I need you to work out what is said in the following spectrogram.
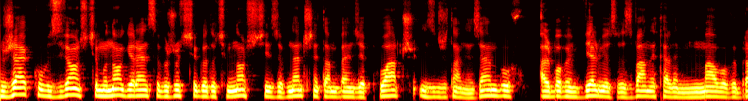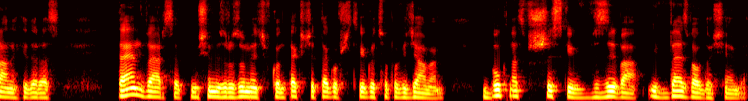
rzekł: Zwiążcie mu nogi, ręce, wyrzućcie go do ciemności zewnętrznej, tam będzie płacz i zgrzytanie zębów, albowiem wielu jest wyzwanych, ale mało wybranych. I teraz ten werset musimy zrozumieć w kontekście tego wszystkiego, co powiedziałem. Bóg nas wszystkich wzywa i wezwał do siebie.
